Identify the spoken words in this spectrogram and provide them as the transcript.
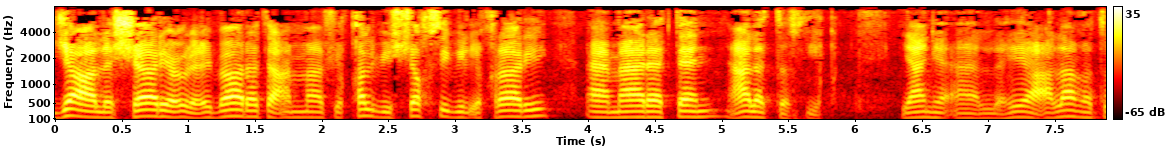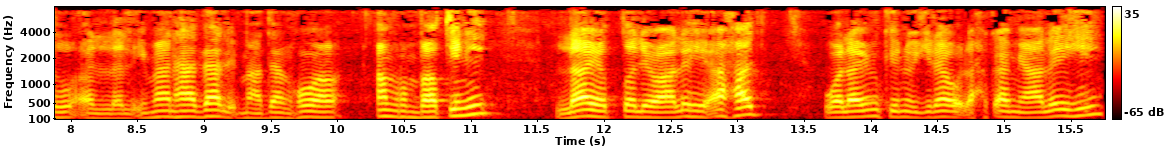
جعل الشارع العبارة عما في قلب الشخص بالإقرار أمارة على التصديق. يعني هي علامة الإيمان هذا ما دام هو أمر باطني لا يطلع عليه أحد ولا يمكن إجراء الأحكام عليه.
